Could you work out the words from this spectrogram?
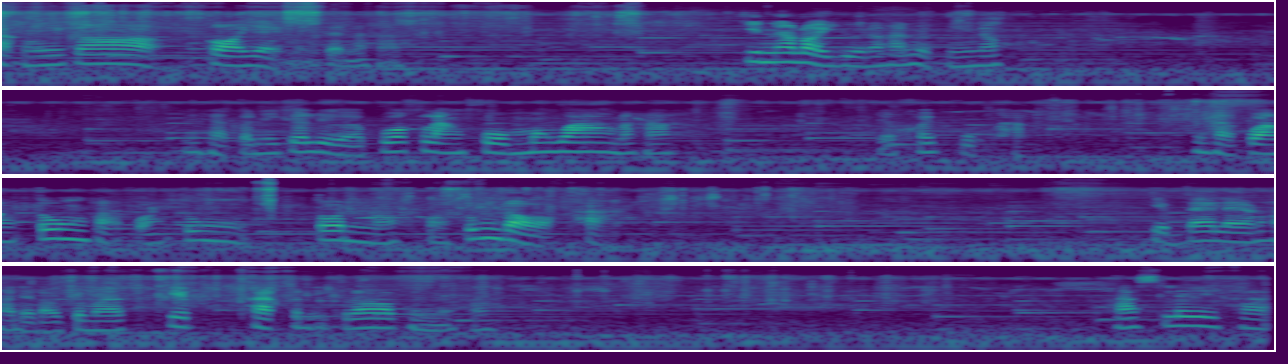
ผักนี้ก็กอใหญ่เหมือนกันนะคะ กินอร่อยอยู่นะคะแบบนี้เนาะนี่ค่ะตอนนี้ก็เหลือพวกรังโฟมว่างๆนะคะ เดี๋ยวค่อยปลูกผักนี่ค่ะกวางตุ้งค่ะกวางตุ้งต้นเนาะกวางตุ้งดอกค่ะ เก็บได้แล้วนะคะ เดี๋ยวเราจะมาเก็บผักกันอีกรอบหนึ่งนะคะพาสเล่ค่ะ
